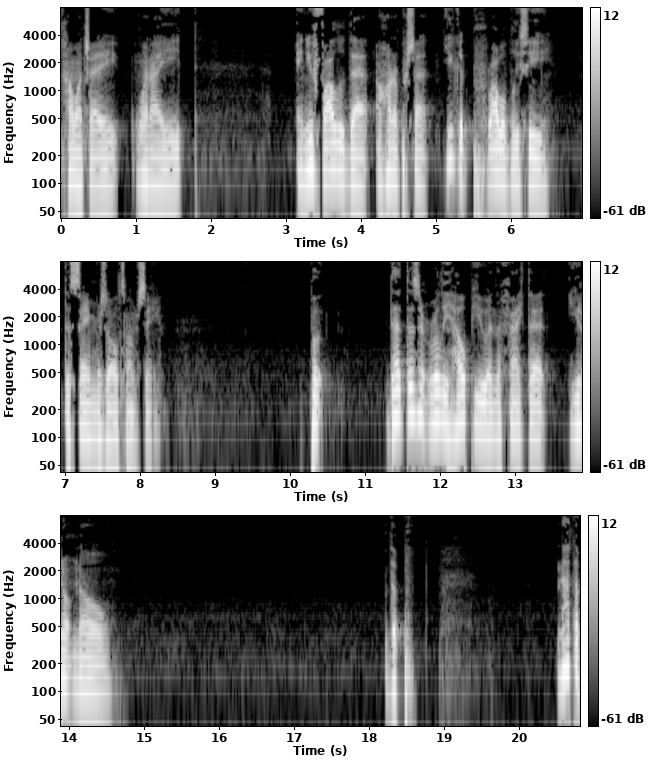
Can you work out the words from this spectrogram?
how much I eat, when I eat, and you followed that 100%, you could probably see the same results I'm seeing. But that doesn't really help you in the fact that you don't know the not the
